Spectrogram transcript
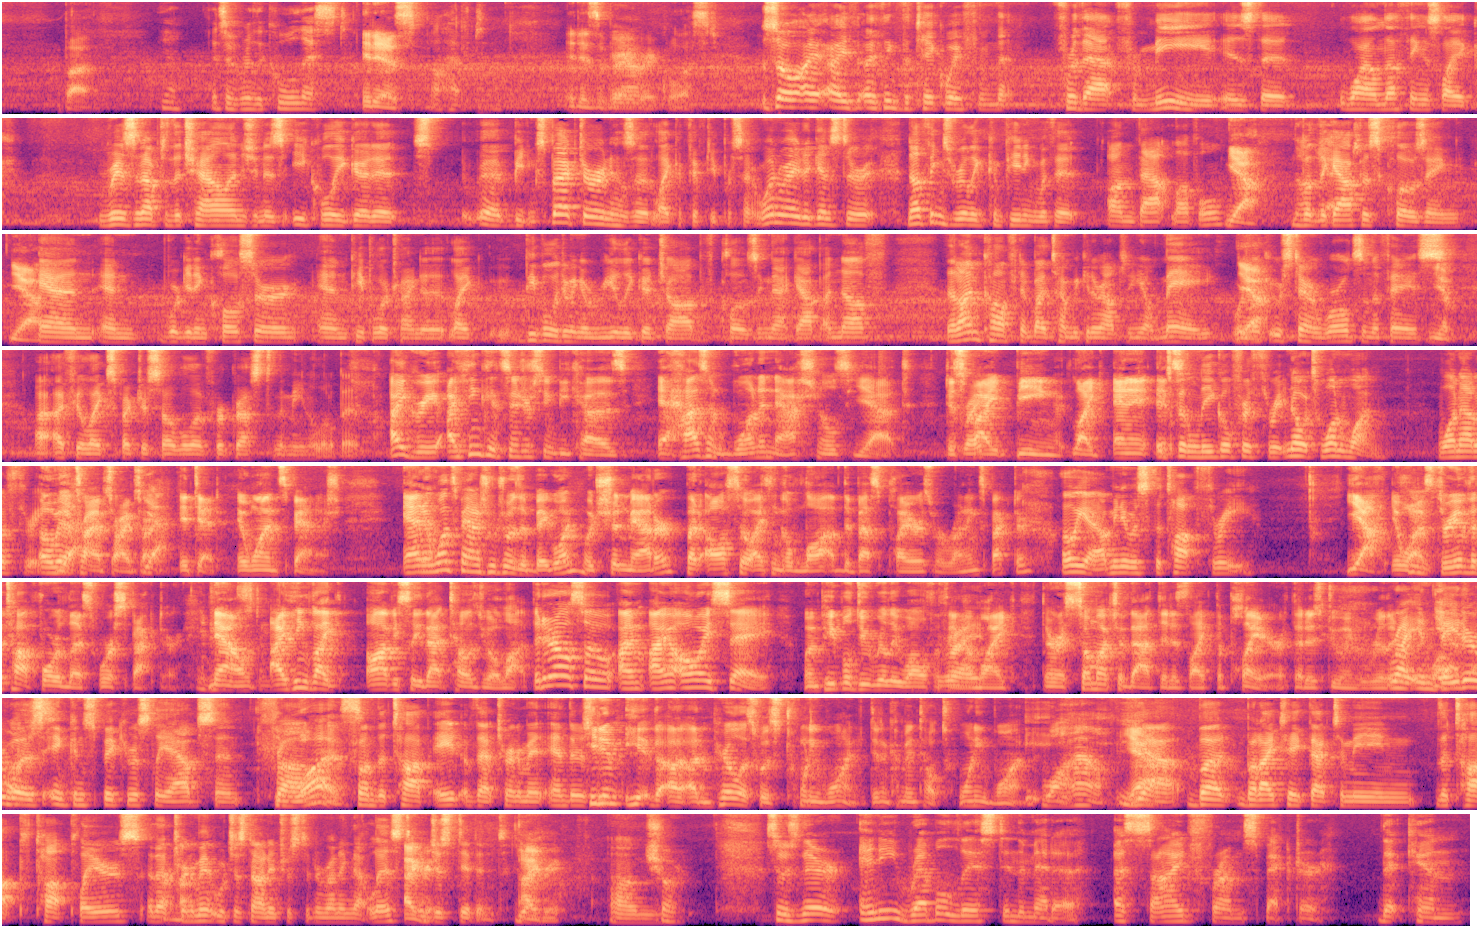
but yeah, it's a really cool list. it is. I'll have to. It is a very Yeah. very cool list. So I, I I think the takeaway from that for that for me is that while nothing's like risen up to the challenge and is equally good at uh, beating Spectre and has a, like a fifty percent win rate against her, nothing's really competing with it on that level. Yeah, Not but the gap is closing. Yeah. and and we're getting closer, and people are trying to like people are doing a really good job of closing that gap enough that I'm confident by the time we get around to you know May, we're, Yeah. looking, we're staring worlds in the face. Yep. I, feel like Spectre Cell will have regressed to the mean a little bit. I agree. I think it's interesting because it hasn't won a nationals yet, despite Right. being like, and it, it's been legal for three. No, it's one one. One out of three. Oh, that's Yeah. right. I'm sorry. I'm sorry. Yeah. It did. It won Spanish. And it won Spanish, which was a big one, which shouldn't matter. But also, I think a lot of the best players were running Spectre. Oh yeah, I mean it was the top three. Yeah, it was. Three of the top four lists were Spectre. Now, I think, like, obviously that tells you a lot. But it also, I'm, I always say, when people do really well with a thing, I'm like, there is so much of that that is like the player that is doing really, Right, really and well. Vader was inconspicuously absent from was. from the top eight of that tournament, and there's He didn't, he, the, uh, Imperialist was 21. He didn't come in until 21. Wow. Yeah. Yeah. but but I take that to mean the top top players at that not. tournament were just not interested in running that list I and just didn't. I agree. Sure. So, is there any rebel list in the meta aside from Spectre that can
